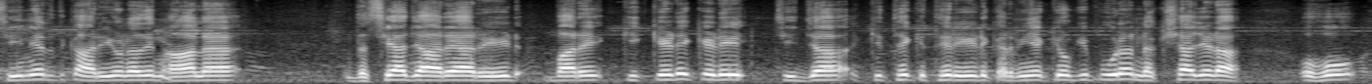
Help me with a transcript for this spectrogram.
ਸੀਨੀਅਰ ਅਧਿਕਾਰੀ ਉਹਨਾਂ ਦੇ ਨਾਲ ਹੈ ਦੱਸਿਆ ਜਾ ਰਿਹਾ ਰੇਡ ਬਾਰੇ ਕਿ ਕਿਹੜੇ ਕਿਹੜੇ ਚੀਜ਼ਾਂ ਕਿੱਥੇ ਕਿੱਥੇ ਰੇਡ ਕਰਨੀ ਹੈ ਕਿਉਂਕਿ ਪੂਰਾ ਨਕਸ਼ਾ ਜਿਹੜਾ ਉਹ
